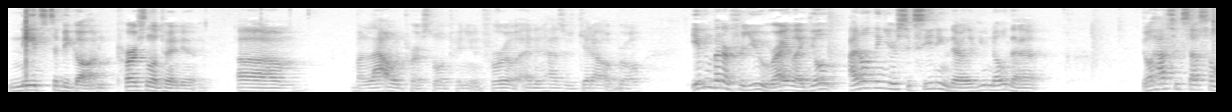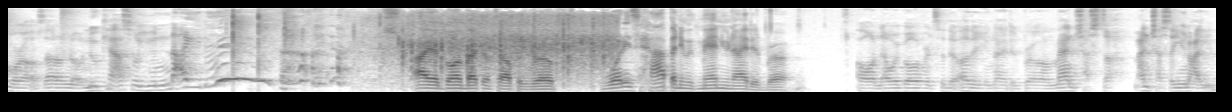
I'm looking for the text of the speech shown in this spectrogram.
needs to be gone. Personal opinion, um, but loud personal opinion for real. Eden Hazard, get out, bro. Even better for you, right? Like you'll, I don't think you're succeeding there. Like you know that. You'll have success somewhere else. I don't know. Newcastle United. I Alright, going back on topic, bro. What is happening with Man United, bro? Oh, now we go over to the other United, bro. Manchester, Manchester United.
